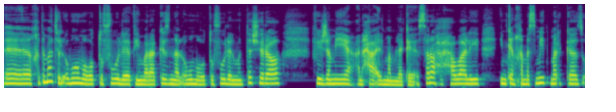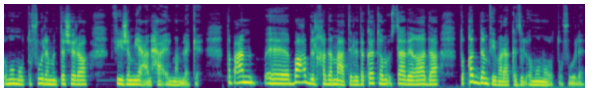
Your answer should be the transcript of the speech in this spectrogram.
آه، خدمات الأمومة والطفولة في مراكزنا الأمومة والطفولة المنتشرة في جميع أنحاء المملكة. الصراحة حوالي يمكن 500 مركز أمومة وطفولة منتشرة في جميع أنحاء المملكة. طبعا آه، بعض الخدمات اللي ذكرتهم أستاذة غادة تقدم في مراكز الأمومة والطفولة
